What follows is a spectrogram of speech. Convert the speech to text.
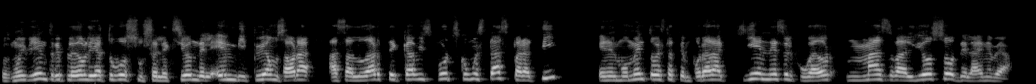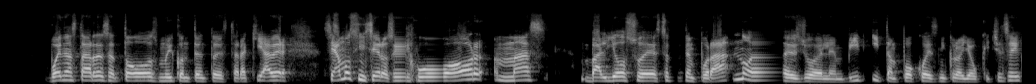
Pues muy bien, Triple W ya tuvo su selección del MVP. Vamos ahora a saludarte, Cavi Sports. ¿Cómo estás? Para ti, en el momento de esta temporada, ¿quién es el jugador más valioso de la NBA? Buenas tardes a todos, muy contento de estar aquí. A ver, seamos sinceros, el jugador más valioso de esta temporada no es Joel Embiid y tampoco es Nikola Jokic. El,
